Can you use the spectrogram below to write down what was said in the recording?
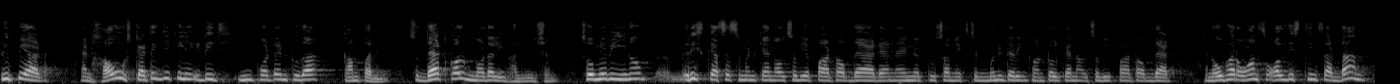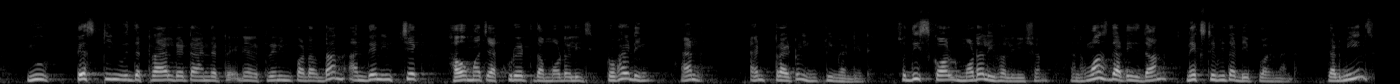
prepared and how strategically it is important to the company. So that called model evaluation. So maybe you know risk assessment can also be a part of that and, and to some extent monitoring control can also be part of that. And over once all these things are done, you testing with the trial data and the tra training part are done and then you check how much accurate the model is providing and and try to implement it. So, this is called model evaluation and once that is done next step is the deployment. That means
